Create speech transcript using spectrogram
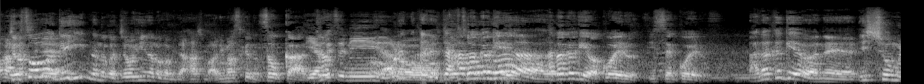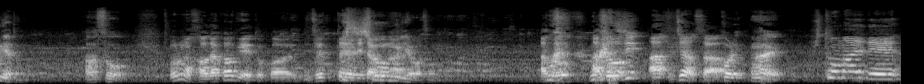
話で。女装は下品なのか上品なのかみたいな話もありますけど。ねそうか。いや別に俺もねじゃあ裸芸裸芸は超える。一線超える。裸芸はね一生無理やと思う。あそ俺も裸芸とか絶対やり一たくない。生無理やわそんなあとむあと昔あじゃあさうこれ、うん。はい。人前で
